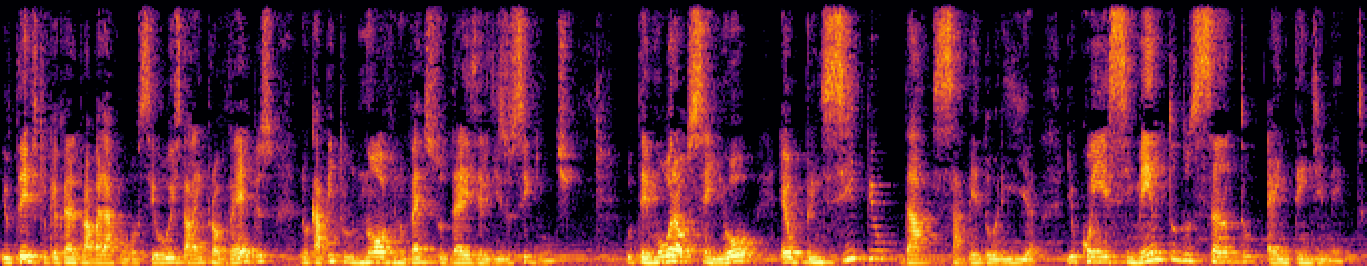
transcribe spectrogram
E o texto que eu quero trabalhar com você hoje está lá em Provérbios, no capítulo 9, no verso 10, ele diz o seguinte: O temor ao Senhor é o princípio da sabedoria, e o conhecimento do santo é entendimento.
